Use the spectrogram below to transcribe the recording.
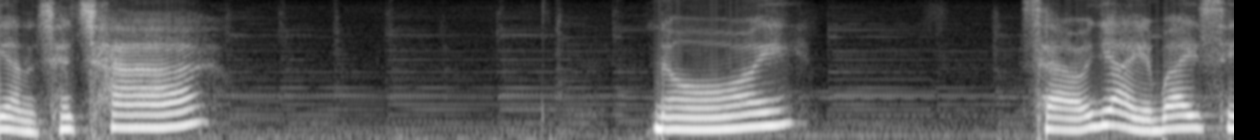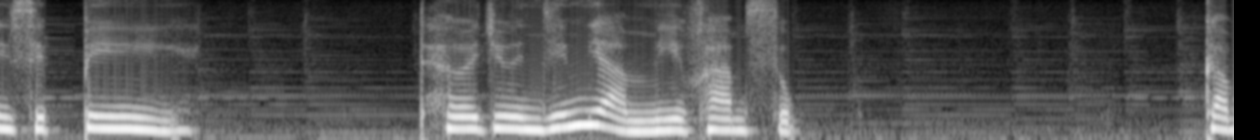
อย่างช้าๆ น้อย สาวใหญ่วัยสี่สิบปี เธอยืนยิ้มอย่างมีความสุข กับ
